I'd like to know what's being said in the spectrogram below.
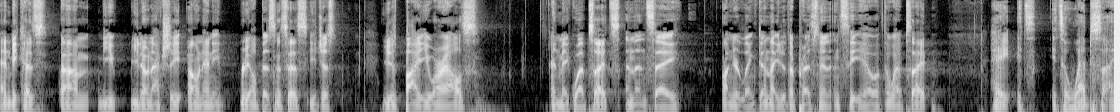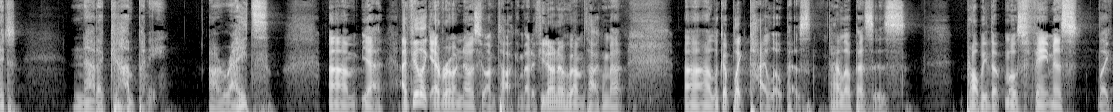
And because um, you you don't actually own any real businesses, you just you just buy URLs and make websites and then say on your LinkedIn that you're the president and CEO of the website. Hey, it's it's a website, not a company. All right? Um, yeah, I feel like everyone knows who I'm talking about. If you don't know who I'm talking about, uh, look up like Tai Lopez. Tai Lopez is probably the most famous like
